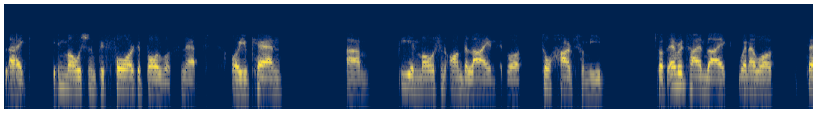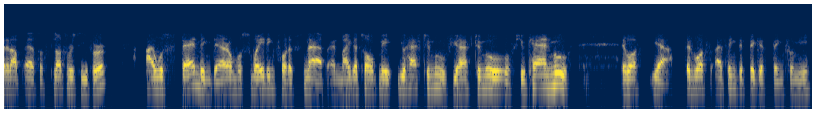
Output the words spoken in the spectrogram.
like in motion before the ball was snapped, or you can um, be in motion on the line. It was so hard for me because every time, like when I was set up as a slot receiver, I was standing there and was waiting for the snap. And Micah told me, "You have to move. You have to move. You can move." It was, yeah, that was, I think, the biggest thing for me.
